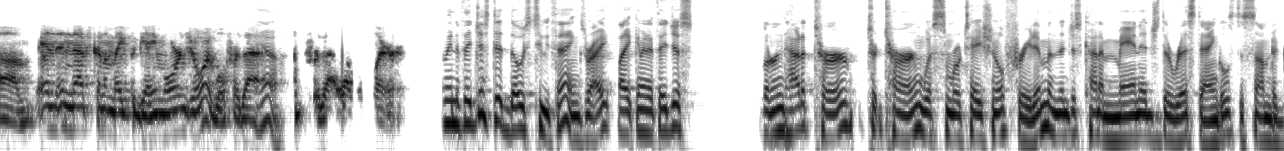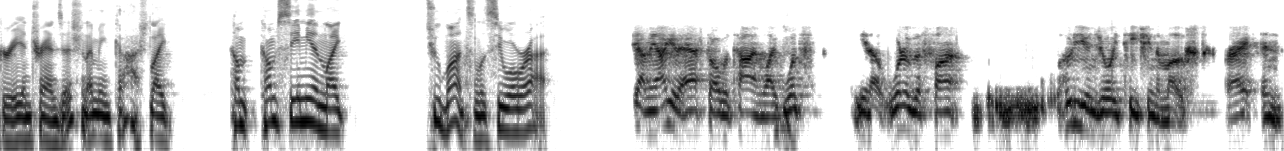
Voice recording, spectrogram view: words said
um, and, and that's going to make the game more enjoyable for that, yeah. for that level player. I mean, if they just did those two things, right? Like, I mean, if they just learned how to tur- t- turn with some rotational freedom and then just kind of manage the wrist angles to some degree in transition. I mean, gosh, like come, come see me in like two months and let's see where we're at. Yeah. I mean, I get asked all the time, like, mm-hmm. what's, you know, what are the fun, who do you enjoy teaching the most, right? And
